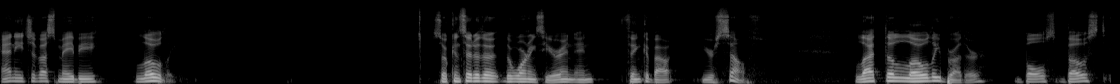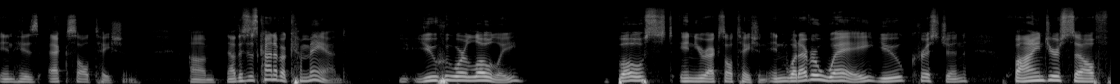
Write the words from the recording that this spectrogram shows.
and each of us may be lowly. So consider the, the warnings here and, and think about yourself. Let the lowly brother boast, boast in his exaltation. Um, now, this is kind of a command. You who are lowly, boast in your exaltation. In whatever way you, Christian, find yourself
